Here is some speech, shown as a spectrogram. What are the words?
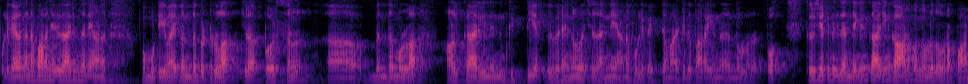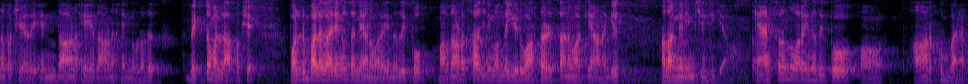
പുള്ളിക്കാരൻ തന്നെ പറഞ്ഞൊരു കാര്യം തന്നെയാണ്. മമ്മൂട്ടിയുമായി ബന്ധപ്പെട്ടുള്ള ചില പേഴ്സണൽ ബന്ധമുള്ള ആൾക്കാരിൽ നിന്നും കിട്ടിയ വിവരങ്ങൾ വെച്ച് തന്നെയാണ് പുള്ളി വ്യക്തമായിട്ട് ഇത് പറയുന്നത് എന്നുള്ളത് അപ്പോൾ തീർച്ചയായിട്ടും ഇതിൽ എന്തെങ്കിലും കാര്യം കാണുമെന്നുള്ളത് ഉറപ്പാണ്. പക്ഷേ അത് എന്താണ് ഏതാണ് എന്നുള്ളത് വ്യക്തമല്ല. പക്ഷേ പലരും പല കാര്യങ്ങൾ തന്നെയാണ് പറയുന്നത്. ഇപ്പോൾ മറുനാടൻ സാഹചര്യം വന്ന ഈ ഒരു വാർത്ത അടിസ്ഥാനമാക്കിയാണെങ്കിൽ അതങ്ങനെയും ചിന്തിക്കാം. ക്യാൻസർ എന്ന് പറയുന്നത് ഇപ്പോൾ ആർക്കും വരാം.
